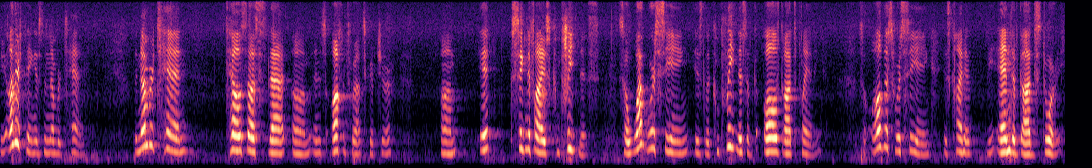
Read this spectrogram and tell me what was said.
The other thing is the number 10. The number 10 tells us that, um, and it's often throughout Scripture, um, it signifies completeness. So what we're seeing is the completeness of all of God's planning. So all this we're seeing is kind of the end of God's story.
